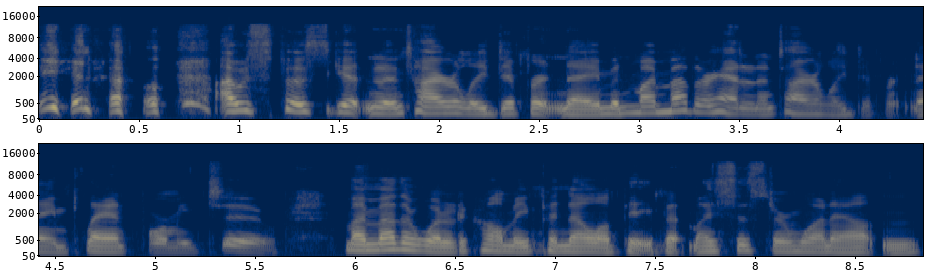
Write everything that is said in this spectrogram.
you know, I was supposed to get an entirely different name, and my mother had an entirely different name planned for me too. My mother wanted to call me Penelope, but my sister won out, and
